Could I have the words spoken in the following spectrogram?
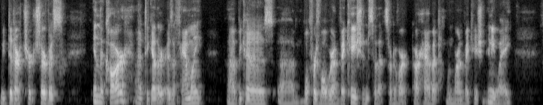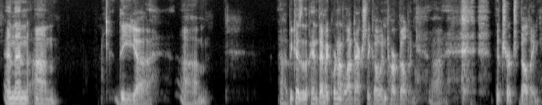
we did our church service in the car uh, together as a family uh, because, uh, well, first of all, we're on vacation, so that's sort of our our habit when we're on vacation anyway. And then um, the um, uh, because of the pandemic, we're not allowed to actually go into our building, uh, the church building,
